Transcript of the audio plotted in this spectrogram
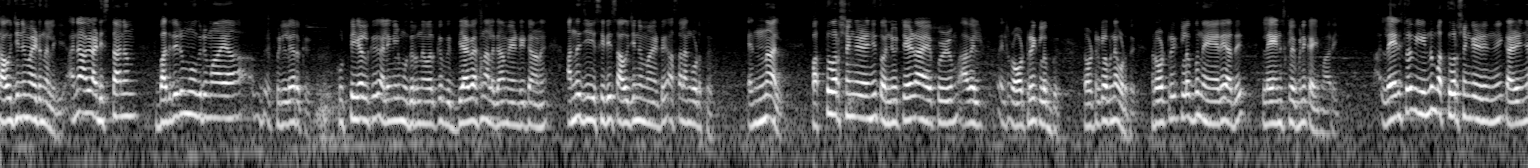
സൗജന്യമായിട്ട് നൽകി. അതിന് ആ ഒരു അടിസ്ഥാനം ബദിരരും മൂകരുമായ പിള്ളേർക്ക് കുട്ടികൾക്ക് അല്ലെങ്കിൽ മുതിർന്നവർക്ക് വിദ്യാഭ്യാസം നൽകാൻ വേണ്ടിയിട്ടാണ് അന്ന് ജി സി ഡി സൗജന്യമായിട്ട് ആ സ്ഥലം കൊടുത്തത്. എന്നാൽ പത്ത് വർഷം കഴിഞ്ഞ് തൊണ്ണൂറ്റേഴായപ്പോഴും ആ വെൽ റോട്ടറി ക്ലബ്ബ് റോട്ടറി ക്ലബിനെ കൊടുത്ത്. റോട്ടറി ക്ലബ്ബ് നേരെ അത് ലയൻസ് ക്ലബിന് കൈമാറി. ലയൺസ് ക്ലബ് വീണ്ടും പത്ത് വർഷം കഴിഞ്ഞ് കഴിഞ്ഞ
